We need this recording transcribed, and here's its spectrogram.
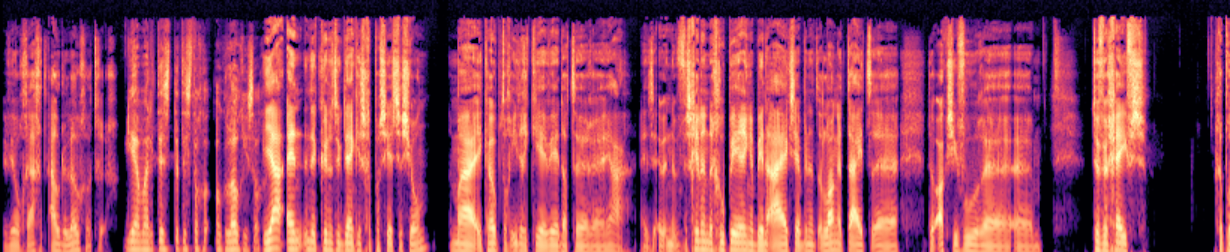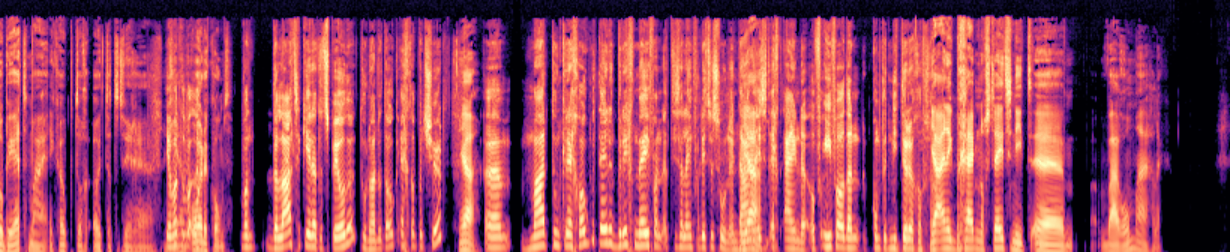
wil graag het oude logo terug. Ja, maar dat is, dat is toch ook logisch, toch? Ja, en dan kun je natuurlijk denken, is gepasseerd station. Maar ik hoop toch iedere keer weer dat er, eh, ja, een- verschillende groeperingen binnen Ajax hebben het een lange tijd eh, door actievoeren ehm te vergeefs geprobeerd. Maar ik hoop toch ooit dat het weer eh, want- aan de orde komt. Want de laatste keer dat het speelde, toen hadden we het ook echt op het shirt. Ja, Ehm, maar toen kregen we ook meteen het bericht mee van het is alleen voor dit seizoen. En daarna Ja. is het echt einde. Of in ieder geval dan komt het niet terug of zo. ja, en ik begrijp nog steeds niet ehm, waarom eigenlijk.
